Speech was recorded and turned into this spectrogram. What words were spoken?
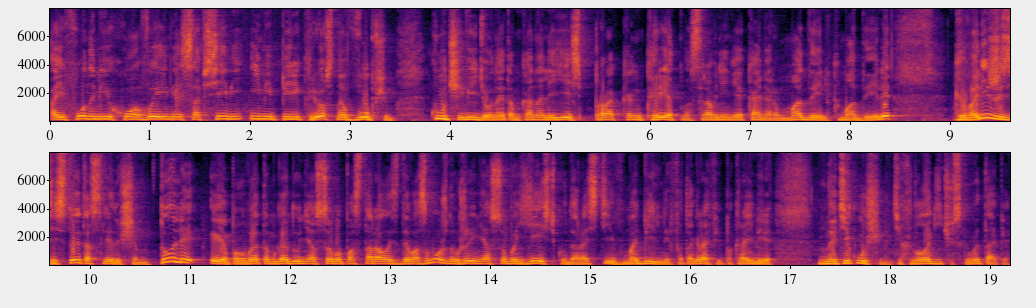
айфонами и Huawei, со всеми ими перекрестно. В общем, куча видео на этом канале есть про конкретно сравнение камер модель к модели. Говорить же здесь стоит о следующем. То ли Apple в этом году не особо постаралась, да, возможно, уже и не особо есть куда расти в мобильной фотографии, по крайней мере, на текущем технологическом этапе,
